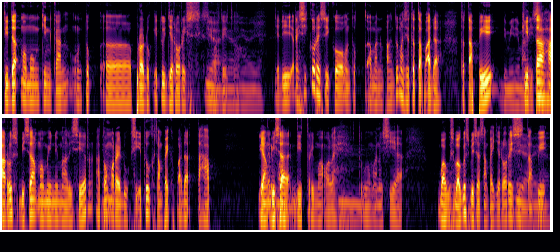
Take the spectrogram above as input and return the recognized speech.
tidak memungkinkan untuk eh, produk itu zero risk Iya, seperti iya, itu. iya, iya. Jadi resiko-resiko untuk keamanan pangan itu masih tetap ada, tetapi kita harus bisa meminimalisir atau Iya. mereduksi itu sampai kepada tahap yang Diterima. bisa diterima oleh Hmm. tubuh manusia. Bagus-bagus bisa sampai zero risk, Iya, tapi iya.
